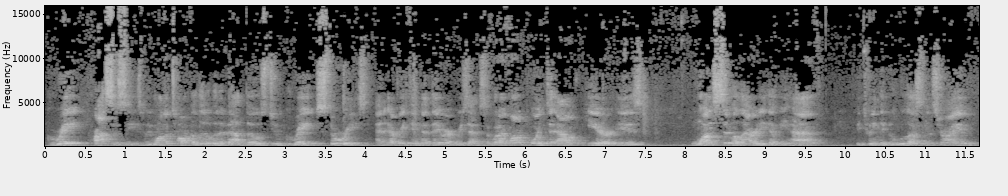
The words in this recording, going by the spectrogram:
great processes. We want to talk a little bit about those two great stories and everything that they represent. So, what I want to point out here is one similarity that we have between the Geulas Mitzrayim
